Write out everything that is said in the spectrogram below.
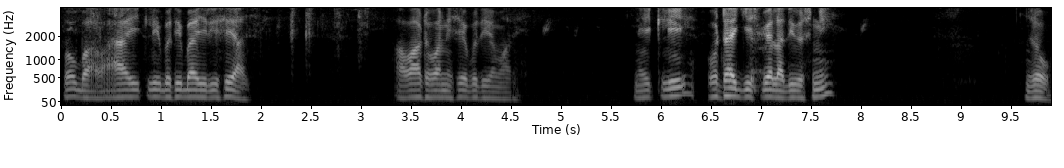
તો બા આ એટલી બધી બાજરી છે આજ. આ વાઢવાની છે બધી અમારે. ને એટલી વઢાઈ ગઈ છે પહેલા દિવસની. જો.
